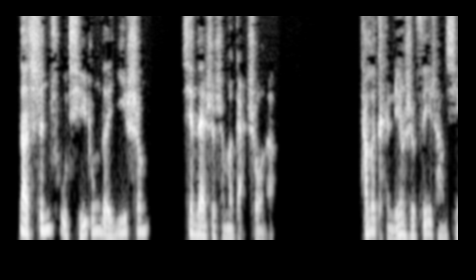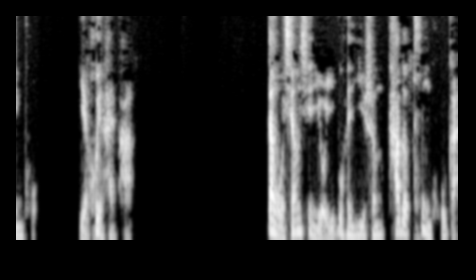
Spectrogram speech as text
那身处其中的医生现在是什么感受呢？他们肯定是非常辛苦，也会害怕。但我相信有一部分医生，他的痛苦感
